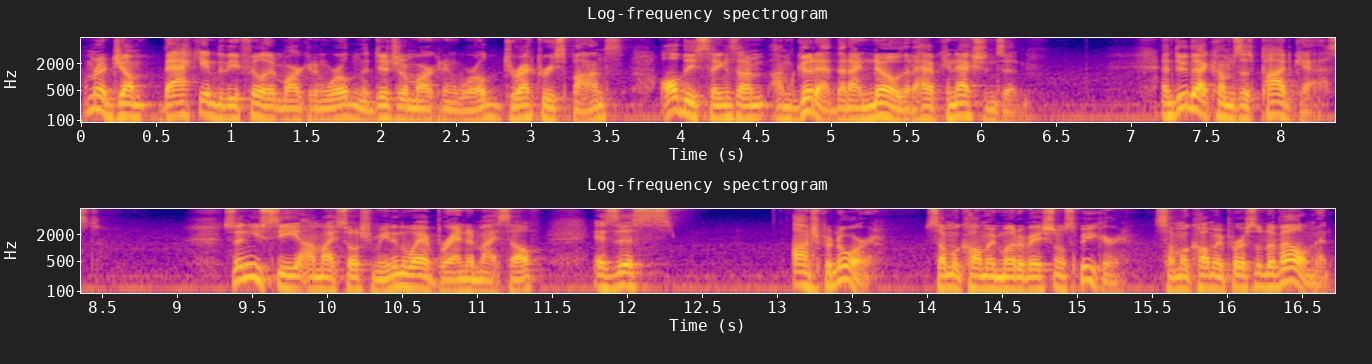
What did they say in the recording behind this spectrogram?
I'm going to jump back into the affiliate marketing world and the digital marketing world, direct response, all these things that I'm, I'm good at, that I know, that I have connections in. And through that comes this podcast. So then you see on my social media, and the way I branded myself is this entrepreneur. Some will call me motivational speaker. Some will call me personal development.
